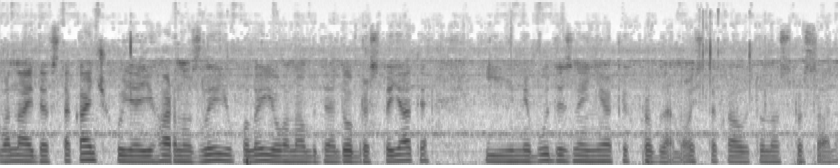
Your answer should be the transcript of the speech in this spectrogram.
вона йде в стаканчику, я її гарно злию, полию, вона буде добре стояти і не буде з нею ніяких проблем. Ось така от у нас розсада.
